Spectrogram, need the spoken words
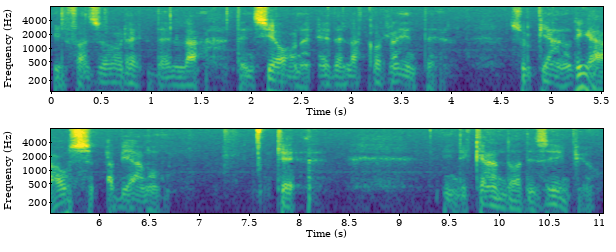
il fasore della tensione e della corrente sul piano di Gauss abbiamo che indicando ad esempio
